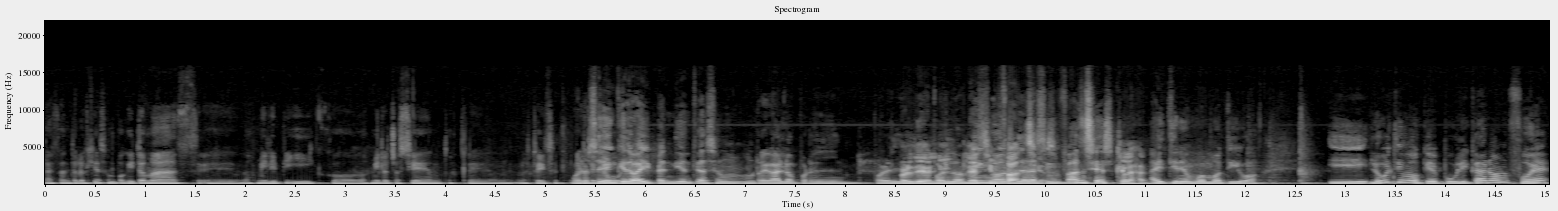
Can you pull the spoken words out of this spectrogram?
Las antologías un poquito más, eh, dos mil y pico, dos mil ochocientos, creo. No, no estoy se- no Bueno, estoy si alguien quedó ahí pendiente de hacer un, un regalo por el, por el, Por el por las domingo de las infancias. infancias, Claro. ahí tiene un buen motivo. Y lo último que publicaron fue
